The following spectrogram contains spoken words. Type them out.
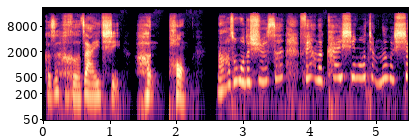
可是合在一起很痛。然后他说，我的学生非常的开心，我讲那个笑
